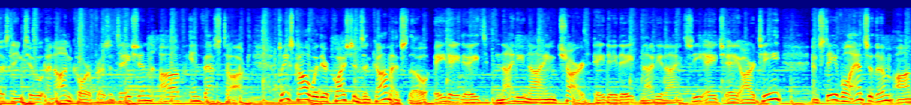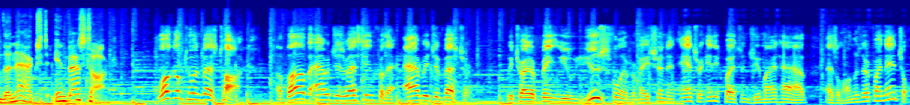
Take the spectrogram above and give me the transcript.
Listening to an encore presentation of Invest Talk. Please call with your questions and comments, though, 888 99 Chart, 888 99 CHART, and Steve will answer them on the next Invest Talk. Welcome to Invest Talk, above average investing for the average investor. We try to bring you useful information and answer any questions you might have as long as they're financial.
